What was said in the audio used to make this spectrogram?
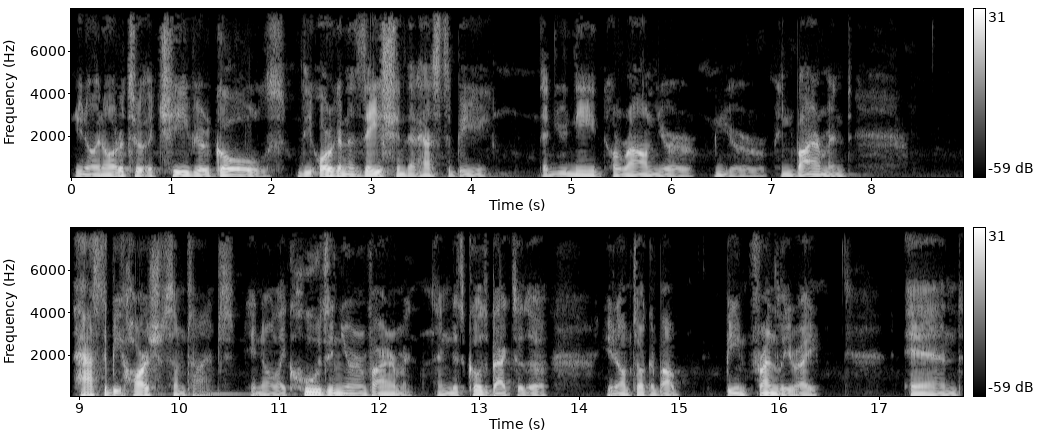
you know in order to achieve your goals the organization that has to be that you need around your your environment has to be harsh sometimes you know like who's in your environment? And this goes back to the you know i'm talking about being friendly right? And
